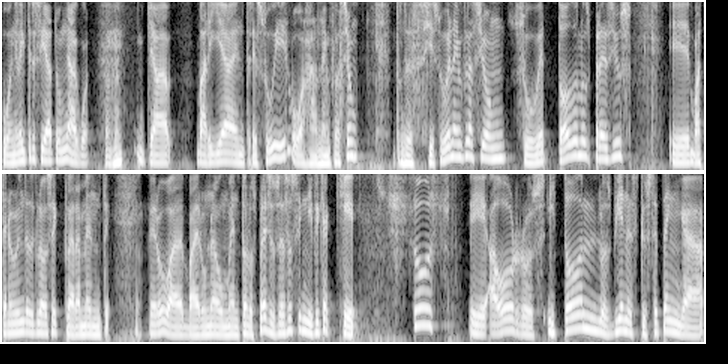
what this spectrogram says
o en electricidad o en agua, ya varía entre subir o bajar la inflación. Entonces, si sube la inflación, sube todos los precios, eh, va a tener un desglose claramente, pero va, va a haber un aumento en los precios. Eso significa que sus eh, ahorros y todos los bienes que usted tenga,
